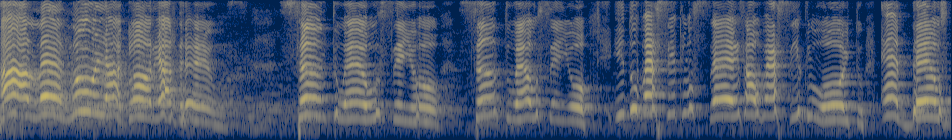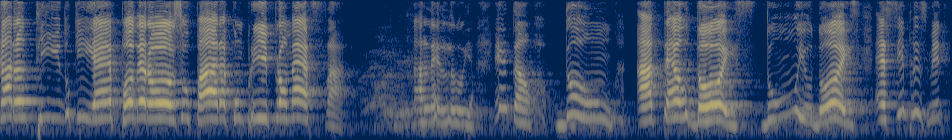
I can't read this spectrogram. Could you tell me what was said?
Aleluia! Glória a Deus! Santo é o Senhor, santo é o Senhor. E do versículo 6 ao versículo 8, é Deus garantindo que é poderoso para cumprir promessa. Aleluia. Então, do 1 até o 2, do 1 e o 2, é simplesmente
